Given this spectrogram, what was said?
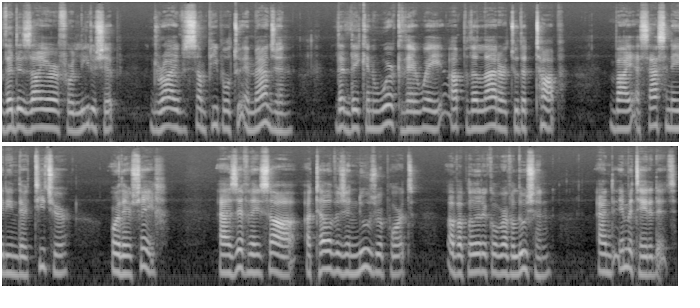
The desire for leadership drives some people to imagine that they can work their way up the ladder to the top by assassinating their teacher or their sheikh, as if they saw a television news report of a political revolution and imitated it.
